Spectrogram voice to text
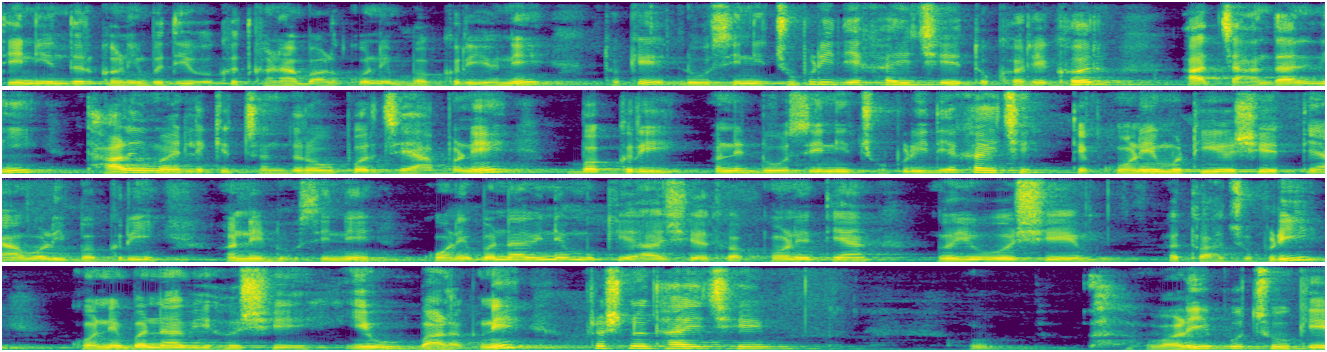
તેની અંદર ઘણી બધી વખત ઘણા બાળકોને બકરી અને તો કે ડોસીની ઝૂંપડી દેખાય છે. તો ખરેખર આ ચાંદાની થાળીમાં એટલે કે ચંદ્ર ઉપર જે આપણે બકરી અને ડોસીની ઝૂંપડી દેખાય છે તે કોણે મટી હશે? ત્યાં વળી બકરી અને ડોસીને કોણે બનાવીને મૂક્યા હશે અથવા કોણે ત્યાં ગયું હશે? અથવા ઝૂંપડી કોને બનાવી હશે એવું બાળકને પ્રશ્ન થાય છે. વળી પૂછું કે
